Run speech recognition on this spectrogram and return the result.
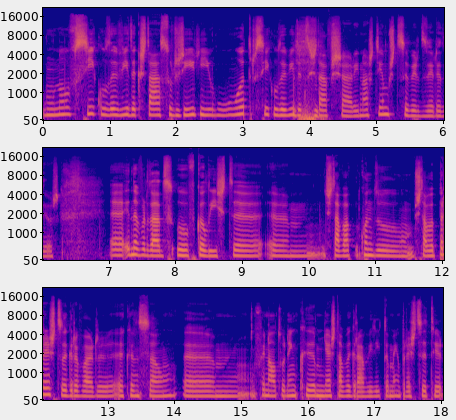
um novo ciclo da vida que está a surgir e um outro ciclo da vida que se está a fechar. E nós temos de saber dizer adeus. Uh, na verdade, o vocalista um, estava, quando estava prestes a gravar a canção, um, foi na altura em que a mulher estava grávida e também prestes a ter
